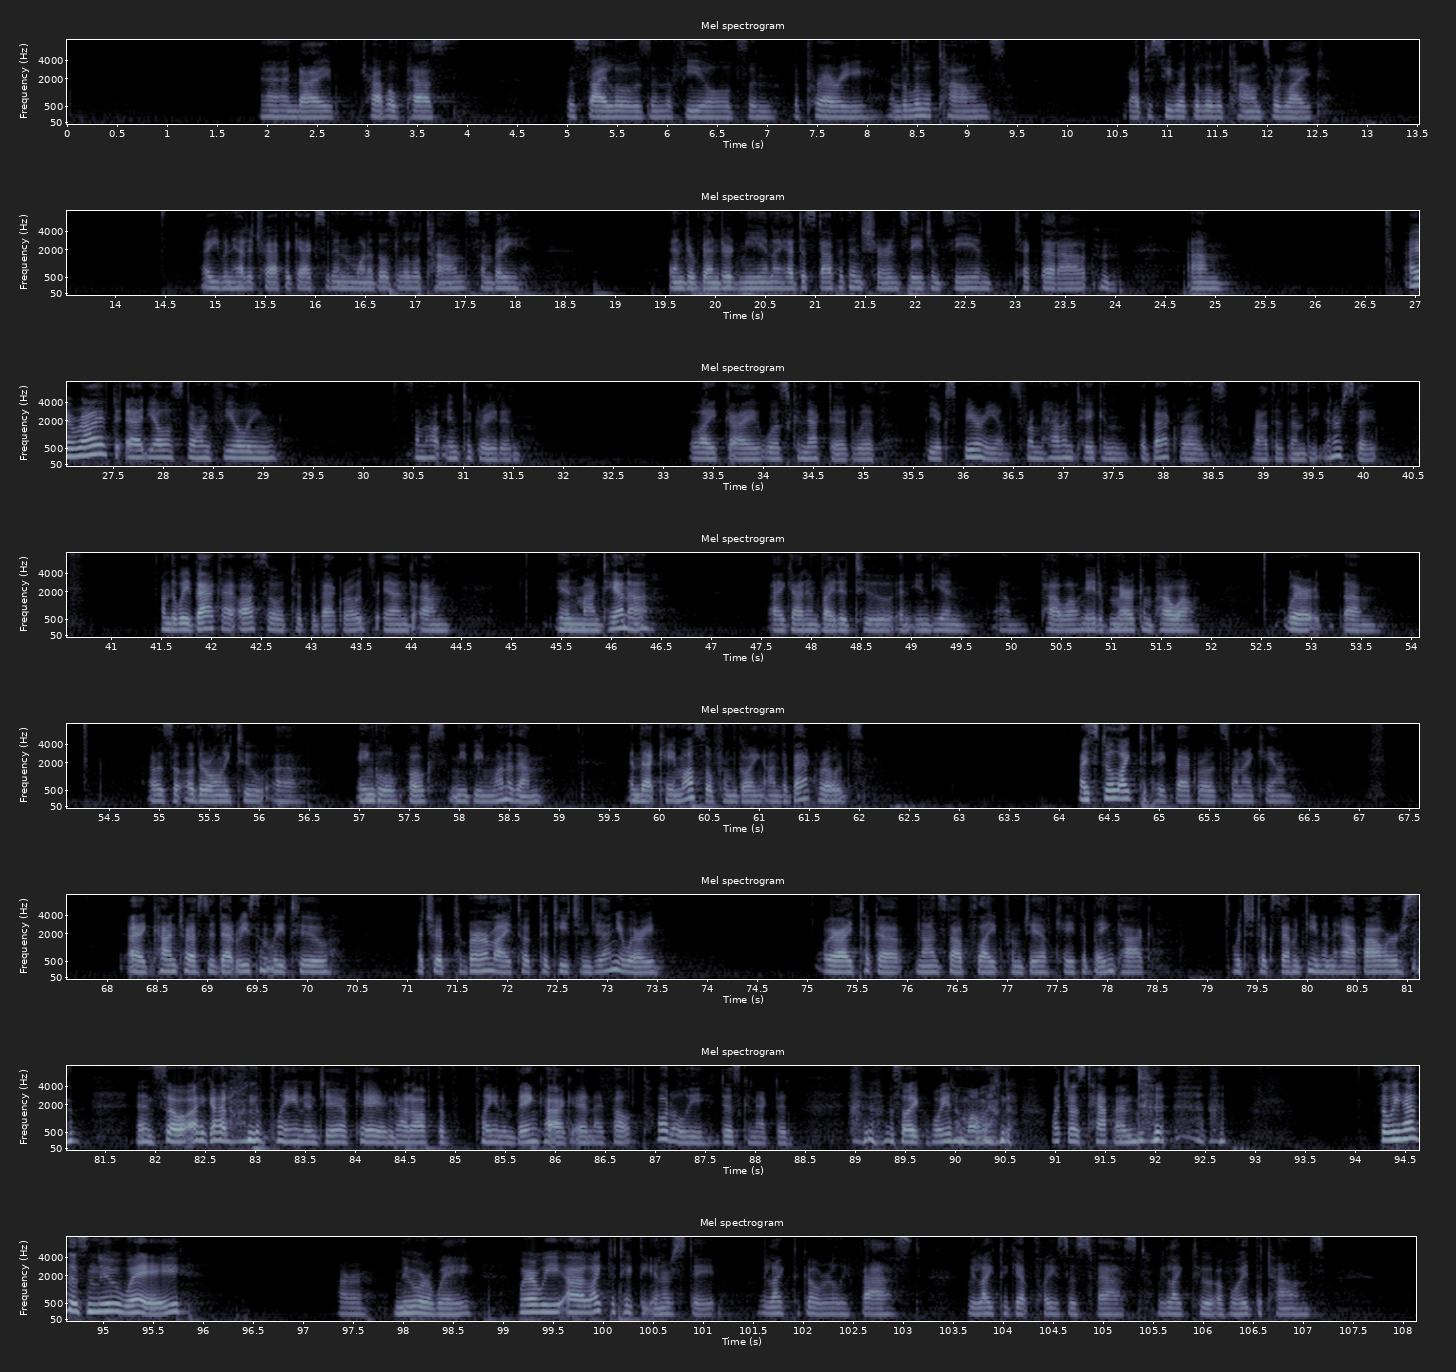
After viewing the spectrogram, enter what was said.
And I traveled past the silos and the fields and the prairie and the little towns. I got to see what the little towns were like. I even had a traffic accident in one of those little towns. Somebody fender bendered me, and I had to stop at the insurance agency and check that out. um, I arrived at Yellowstone feeling somehow integrated like I was connected with the experience from having taken the back roads rather than the interstate. On the way back, I also took the back roads, and um, in Montana, I got invited to an Indian um, powwow, Native American powwow, where um, I was. Oh, there were only two uh, Anglo folks, me being one of them, and that came also from going on the back roads. I still like to take back roads when I can. I contrasted that recently to a trip to Burma I took to teach in January, where I took a nonstop flight from JFK to Bangkok, which took 17 and a half hours. and so I got on the plane in JFK and got off the plane in Bangkok, and I felt totally disconnected. it was like, wait a moment, what just happened? So we have this new way, our newer way, where we uh, like to take the interstate. We like to go really fast. We like to get places fast. We like to avoid the towns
